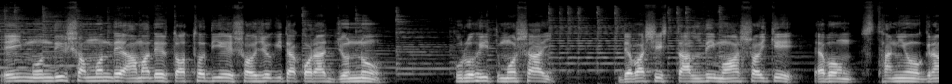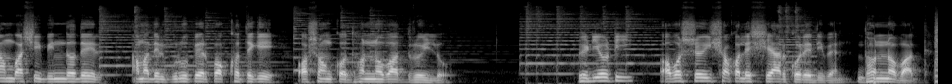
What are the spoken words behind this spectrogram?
এই মন্দির সম্বন্ধে আমাদের তথ্য দিয়ে সহযোগিতা করার জন্য পুরোহিত মশাই, দেবাশিস তালদি মহাশয়কে এবং স্থানীয় গ্রামবাসী বৃন্দদের আমাদের গ্রুপের পক্ষ থেকে অসংখ্য ধন্যবাদ রইল। ভিডিওটি অবশ্যই সকলে শেয়ার করে দিবেন। ধন্যবাদ।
